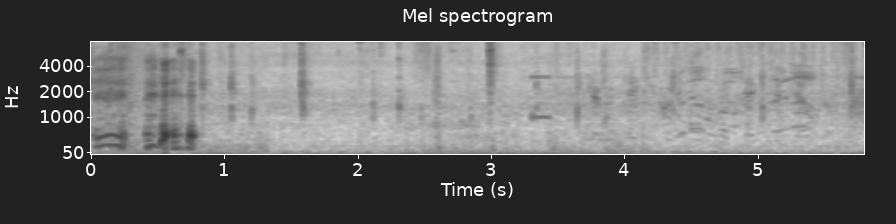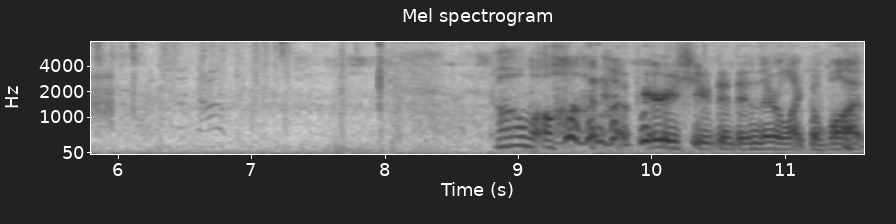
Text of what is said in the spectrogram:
Come on, I parachuted in there like a bot,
